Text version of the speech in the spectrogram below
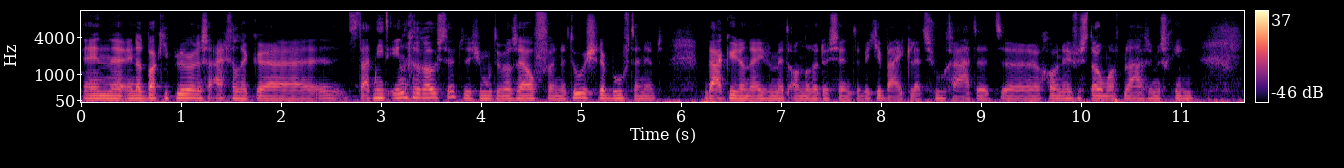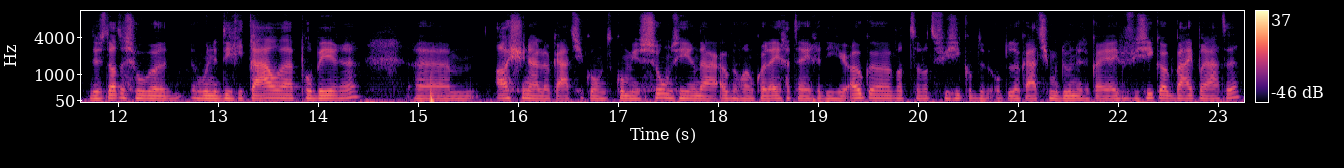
En, en dat bakkie pleur is eigenlijk, het staat niet ingeroosterd. Dus je moet er wel zelf eh, naartoe als je er behoefte aan hebt. Daar kun je dan even met andere docenten een beetje bijkletsen. Hoe gaat het? Gewoon even stoom afblazen misschien. Dus dat is hoe we, hoe we het digitaal proberen. Ehm, als je naar een locatie komt, kom je soms hier en daar ook nog wel een collega tegen die hier ook eh, wat, wat fysiek op de, op de locatie moet doen. Dus dan kan je even fysiek ook bijpraten.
